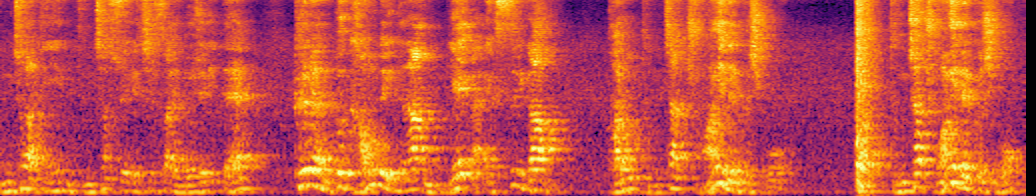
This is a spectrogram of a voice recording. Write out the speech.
공차가 T인 등차 수열의 질사에 놓여져 있대. 그러면 그 가운데 있는 한 얘가 X3가 바로 등차 중앙이 될 것이고 등차 중앙이 될 것이고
